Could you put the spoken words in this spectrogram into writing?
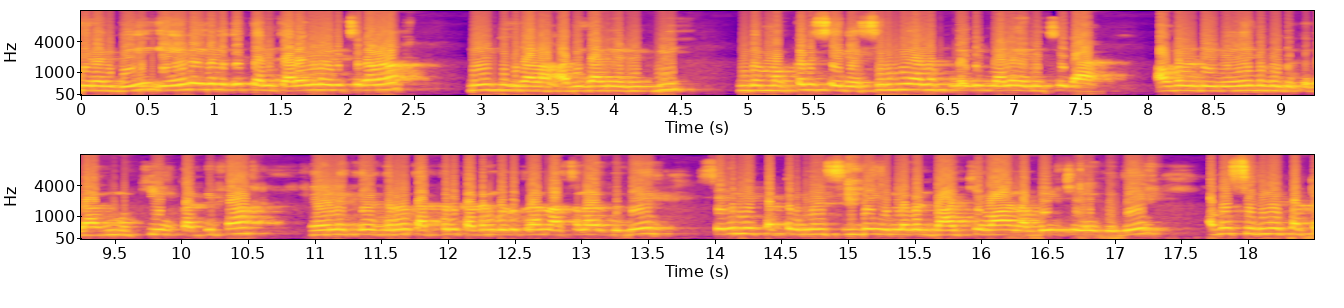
திறந்து ஏழைகளுக்கு தன் கரங்களை அடிச்சிடலாம் நீட்டுகிறாளாம். அதிகாலை எழுப்பி இந்த மக்கள் செய்யற சிறுமியான பிள்ளைகள் மேல எழுச்சிடா அவளுடைய நினைவுகள் இருக்குது. அது முக்கியம். கண்டிப்பா வேலைக்கு இருக்கிற கத்தர் கடன் கொடுக்குறான்னு வசனம் இருக்குது. சிறுமைப்பட்டவர்கள் சிந்தை உள்ளவன் பாக்கியவான் அப்படின்னு சொல்லி இருக்குது அப்ப சிறுமைப்பட்ட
